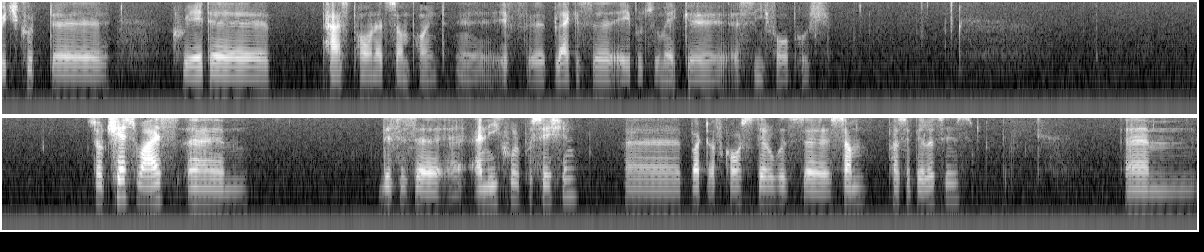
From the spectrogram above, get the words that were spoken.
which could uh, create a pass pawn at some point uh, if uh, black is able to make a, a c4 push. So chess-wise, um, this is a, an equal position, but of course still with some possibilities. Um,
